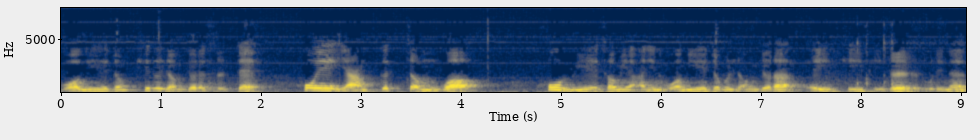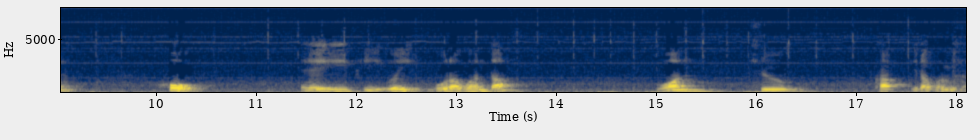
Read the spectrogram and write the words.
원위의 점 P를 연결했을 때 호의 양 끝점과 호 위의 점이 아닌 원위의 점을 연결한 APB를 우리는 호 AB의 뭐라고 한다? 원 주각이라고 합니다.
